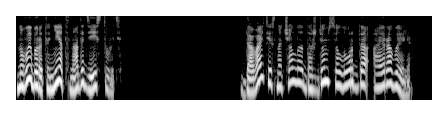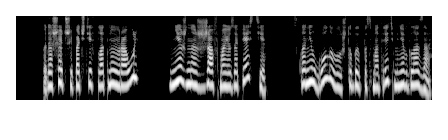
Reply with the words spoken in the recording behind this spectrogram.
Но выбора-то нет, надо действовать. Давайте сначала дождемся лорда Айравеля. Подошедший почти вплотную Рауль, нежно сжав мое запястье, склонил голову, чтобы посмотреть мне в глаза.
